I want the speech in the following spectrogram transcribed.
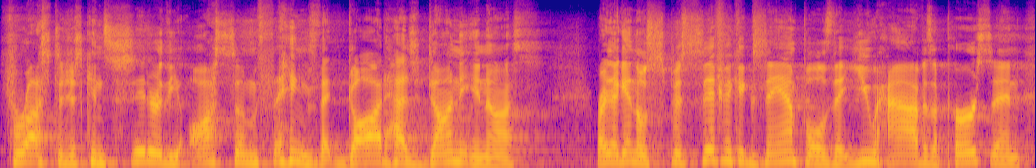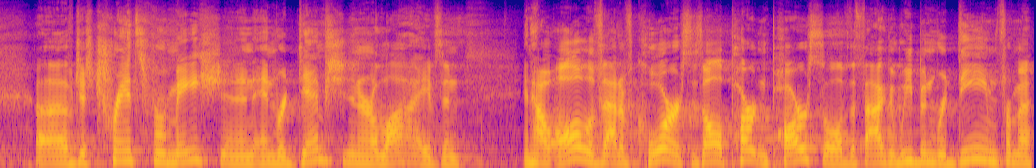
for us to just consider the awesome things that God has done in us. Right? Again, those specific examples that you have as a person of just transformation and, and redemption in our lives. And and how all of that, of course, is all part and parcel of the fact that we've been redeemed from a,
